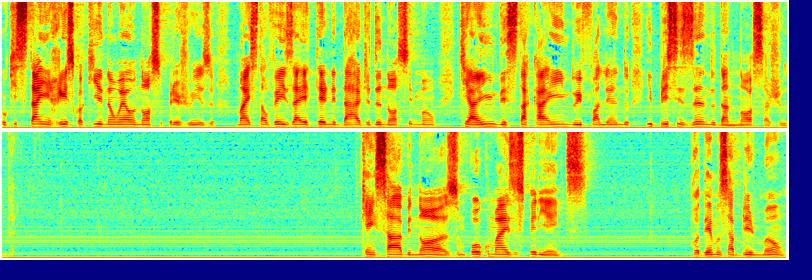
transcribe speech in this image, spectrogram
O que está em risco aqui não é o nosso prejuízo, mas talvez a eternidade do nosso irmão, que ainda está caindo e falhando e precisando da nossa ajuda. Quem sabe nós, um pouco mais experientes, podemos abrir mão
